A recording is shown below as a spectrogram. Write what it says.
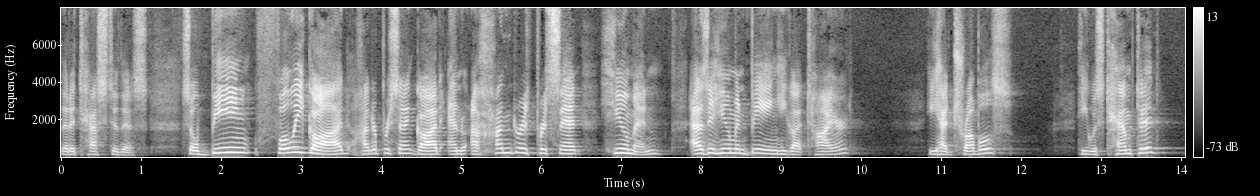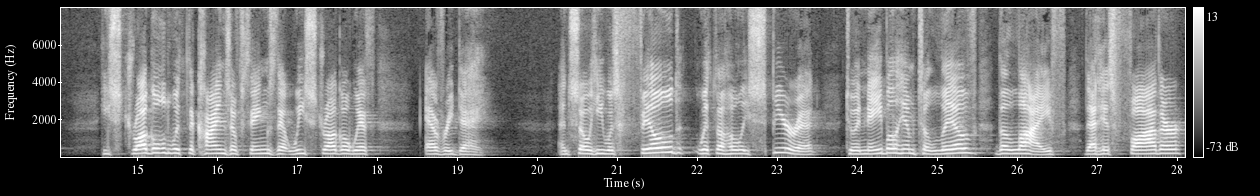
that attest to this. So, being fully God, 100% God, and 100% human, as a human being, he got tired, he had troubles, he was tempted, he struggled with the kinds of things that we struggle with every day. And so he was filled with the Holy Spirit to enable him to live the life that his Father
